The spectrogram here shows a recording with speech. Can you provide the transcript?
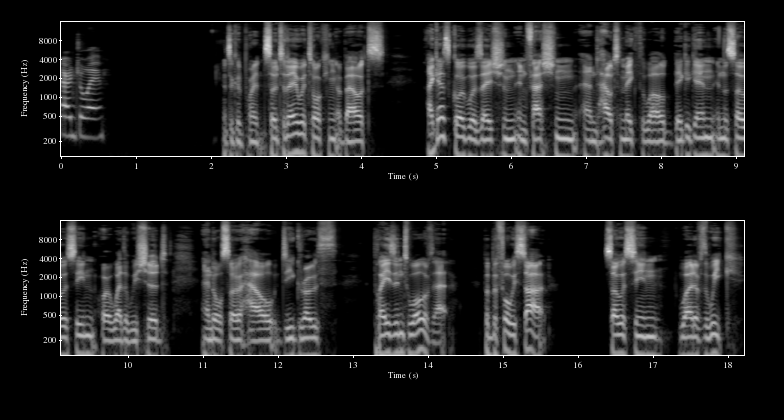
our joy. That's a good point. So today we're talking about I guess globalization in fashion and how to make the world big again in the Solacene, or whether we should, and also how degrowth plays into all of that. But before we start, Solacene word of the week.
